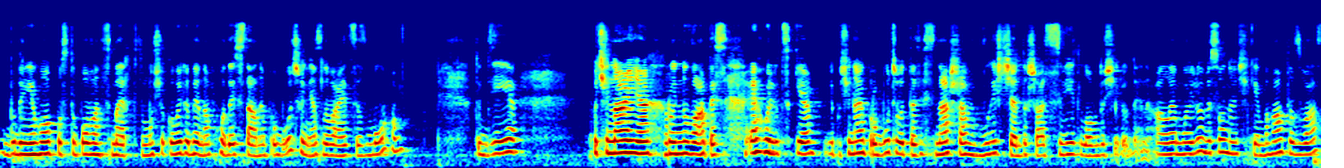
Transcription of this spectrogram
буде його поступова смерть, тому що коли людина входить в стани пробудження, зливається з Богом, тоді починає руйнуватись его людське і починає пробуджуватись наша вища душа, світло в душі людини. Але мої любі сонечки, багато з вас.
